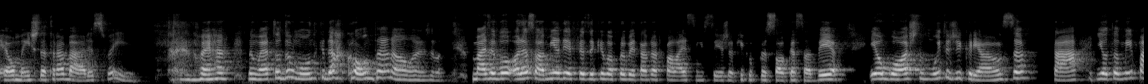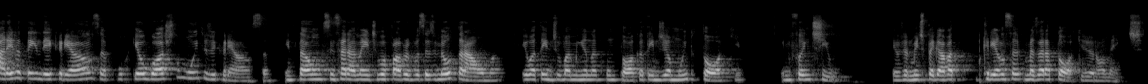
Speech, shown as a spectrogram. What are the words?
Realmente dá trabalho isso aí. Não é, não é todo mundo que dá conta, não, Angela. Mas eu vou, olha só, a minha defesa que eu vou aproveitar para falar, assim, seja o que o pessoal quer saber. Eu gosto muito de criança, tá? E eu também parei de atender criança porque eu gosto muito de criança. Então, sinceramente, eu vou falar para vocês o meu trauma. Eu atendi uma menina com toque, eu atendia muito toque infantil. Eu geralmente pegava criança, mas era toque, geralmente.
